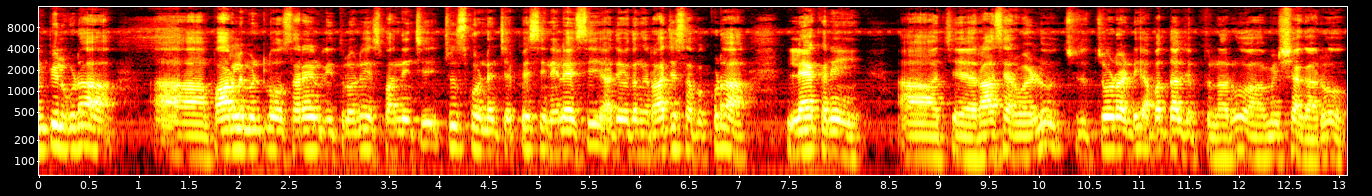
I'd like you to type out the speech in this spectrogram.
ఎంపీలు కూడా పార్లమెంట్లో సరైన రీతిలోనే స్పందించి చూసుకోండి అని చెప్పేసి నిలేసి అదేవిధంగా రాజ్యసభకు కూడా లేఖని చే- రాశారు వాళ్ళు. చూ- చూడండి అబద్ధాలు చెప్తున్నారు అమిత్ షా గారు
